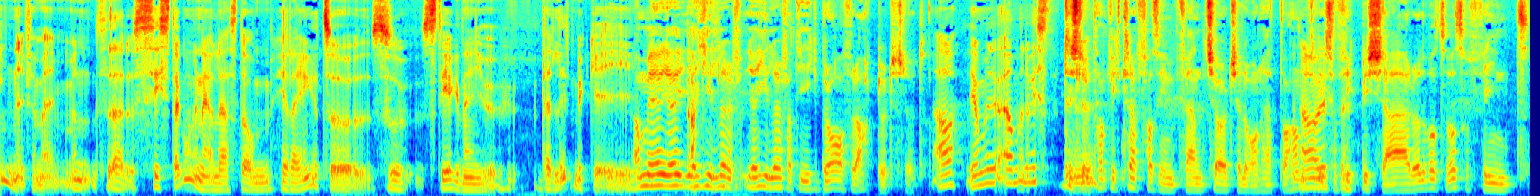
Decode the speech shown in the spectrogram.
in i för mig. Men så här, sista gången jag läste om hela gänget så, så steg den ju väldigt mycket i... Ja, men jag, jag, jag, gillar, jag gillar för att det gick bra för Arthur till slut. Ja, ja, men, ja men visst. Till slut, han fick träffa sin Fent Church eller vad hon hette. Och han ja, liksom fick bli kär och det var, det var så fint.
